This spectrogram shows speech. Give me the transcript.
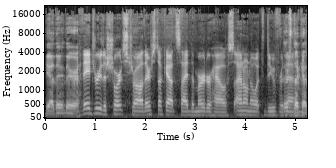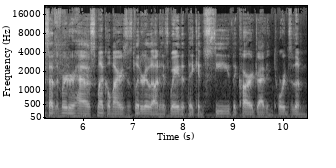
Yeah, they're they're they drew the short straw. They're stuck outside the murder house. I don't know what to do for that. they're them. stuck outside the murder house. Michael Myers is literally on his way that they can see the car driving towards them.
